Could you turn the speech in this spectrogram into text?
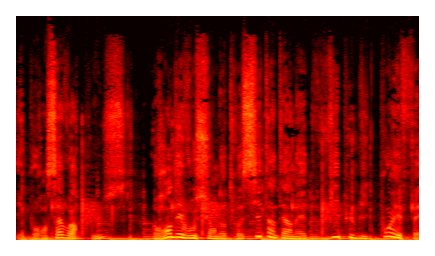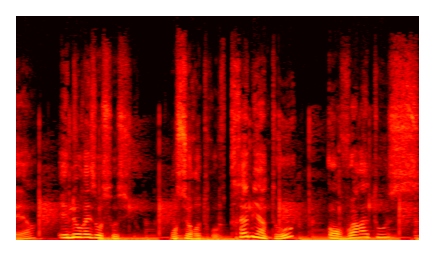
Et pour en savoir plus, rendez-vous sur notre site internet viepublic.fr et nos réseaux sociaux. On se retrouve très bientôt. Au revoir à tous.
